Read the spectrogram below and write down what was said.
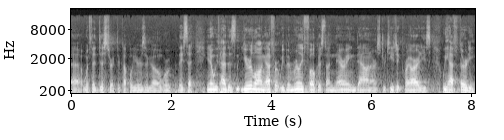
uh, with a district a couple years ago where they said, you know, we've had this year long effort. We've been really focused on narrowing down our strategic priorities. We have 30.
